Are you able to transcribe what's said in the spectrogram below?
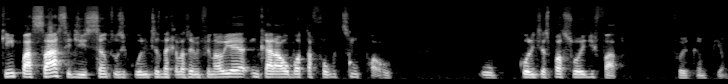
Quem passasse de Santos e Corinthians naquela semifinal ia encarar o Botafogo de São Paulo. O Corinthians passou e de fato foi campeão.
